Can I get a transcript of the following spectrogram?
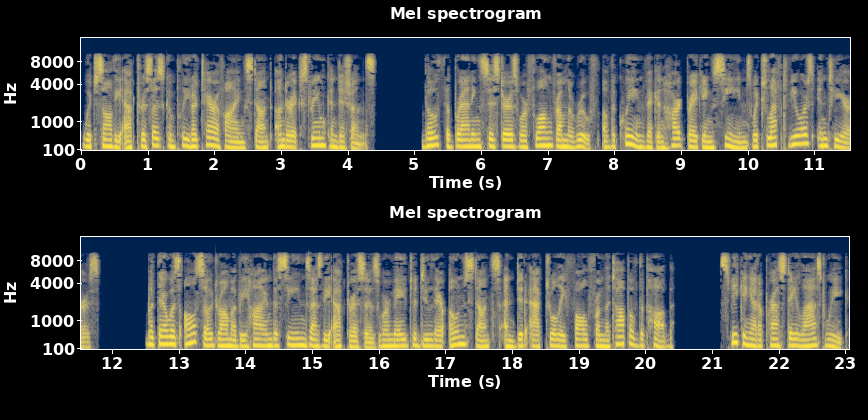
which saw the actresses complete a terrifying stunt under extreme conditions. Both the Branning sisters were flung from the roof of the Queen Vic in heartbreaking scenes which left viewers in tears. But there was also drama behind the scenes as the actresses were made to do their own stunts and did actually fall from the top of the pub. Speaking at a press day last week,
